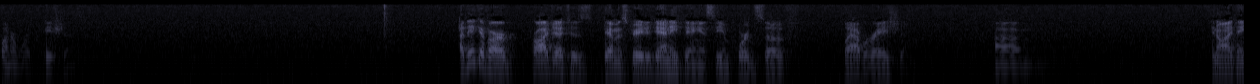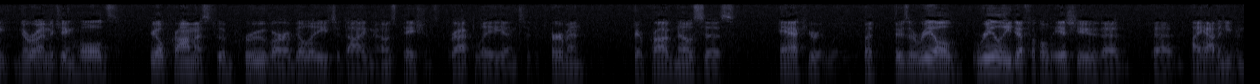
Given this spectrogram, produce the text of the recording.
one or more patients. I think if our project has demonstrated anything, it's the importance of collaboration. Um, you know, I think neuroimaging holds real promise to improve our ability to diagnose patients correctly and to determine their prognosis accurately. But there's a real, really difficult issue that, that I haven't even,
